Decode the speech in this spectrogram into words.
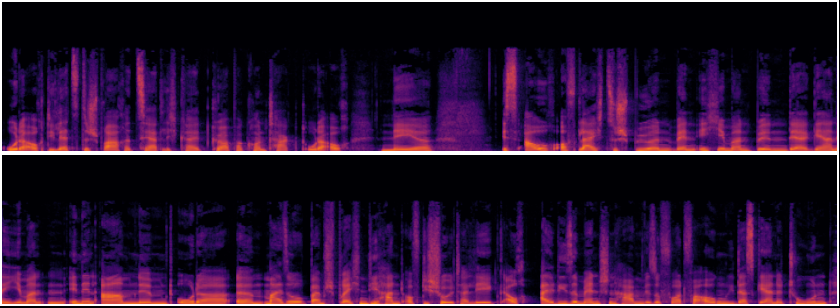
Oder auch die letzte Sprache, Zärtlichkeit, Körperkontakt oder auch Nähe. Ist auch oft leicht zu spüren, wenn ich jemand bin, der gerne jemanden in den Arm nimmt oder ähm, mal so beim Sprechen die Hand auf die Schulter legt. Auch all diese Menschen haben wir sofort vor Augen, die das gerne tun.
